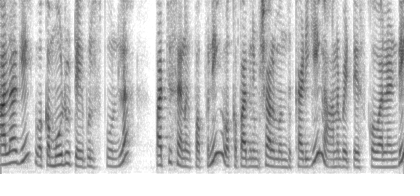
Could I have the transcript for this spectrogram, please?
అలాగే ఒక మూడు టేబుల్ స్పూన్ల పచ్చిశనగపప్పుని ఒక పది నిమిషాల ముందు కడిగి నానబెట్టేసుకోవాలండి.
